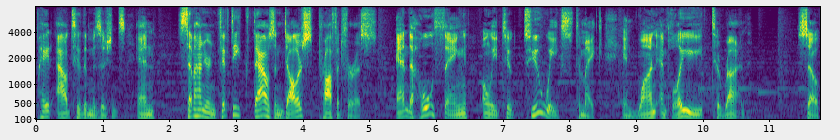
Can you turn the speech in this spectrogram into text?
paid out to the musicians and $750,000 profit for us and the whole thing only took two weeks to make and one employee to run. So,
